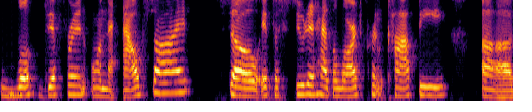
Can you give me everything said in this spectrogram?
look different on the outside. So if a student has a large print copy, uh,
